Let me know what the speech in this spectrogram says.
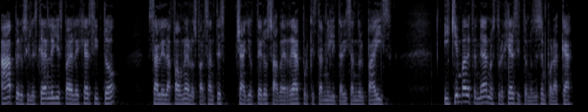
Ah, pero si les crean leyes para el ejército, sale la fauna de los farsantes chayoteros a berrear porque están militarizando el país. ¿Y quién va a defender a nuestro ejército? Nos dicen por acá.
